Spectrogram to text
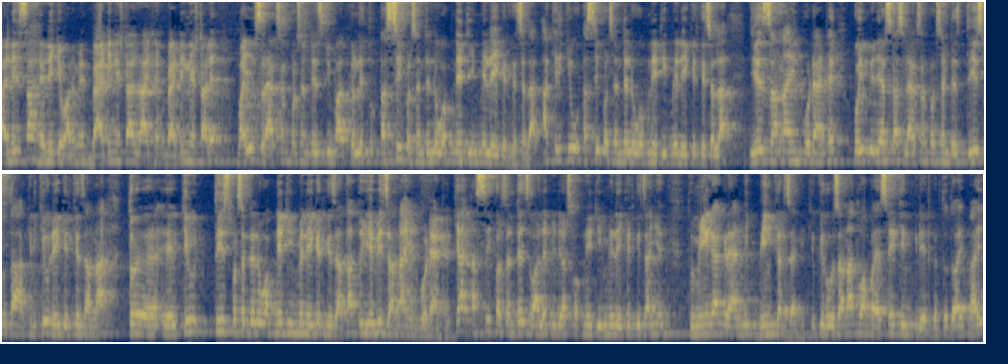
अलीसा हेली के बारे में batting style right hand batting style है। भाई सिलेक्शन परसेंटेज की बात कर ले तो 80 परसेंटेज लोग अपने टीम में लेकर के चला। आखिर क्यों 80 परसेंटेज लोग अपनी टीम में लेकर के चला? ये जानना इंपोर्टेंट है। कोई प्लेयर्स का सिलेक्शन परसेंटेज तीस होता, आखिर क्यों लेकर के जाना? तो क्यों तीस लोग अपनी टीम में लेकर के जाता? तो ये भी जानना इंपोर्टेंट है। क्या अस्सी वाले प्लेयर्स को अपनी टीम में लेकर के जाएँगे? तो मेगा ग्रैंड लीग विन कर जाएँगे। क्योंकि रोज़ाना तो आप ऐसे ही टीम क्रिएट करते हो। तो भाई भाई,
